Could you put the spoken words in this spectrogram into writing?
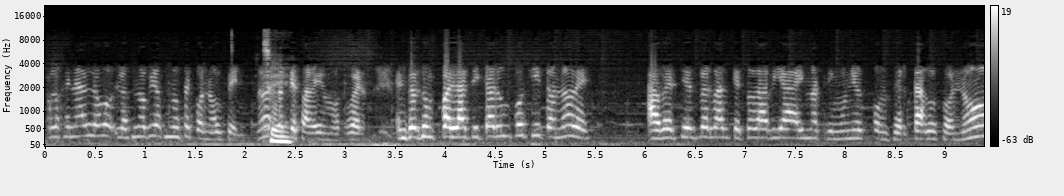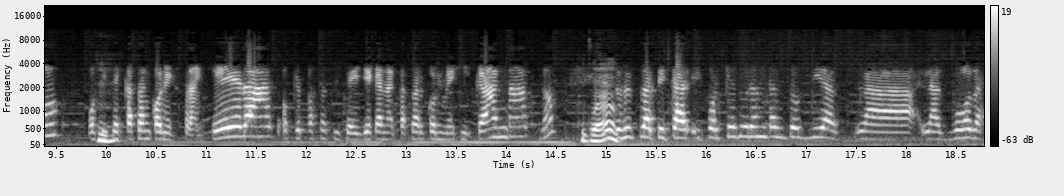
por lo general luego los novios no se conocen, ¿no? Es lo que sabemos. Bueno, entonces un, platicar un poquito, ¿no? De a ver si es verdad que todavía hay matrimonios concertados o no, o si se casan con extranjeras, o qué pasa si se llegan a casar con mexicanas, ¿no? Entonces platicar, ¿y por qué duran tantos días la, las bodas,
